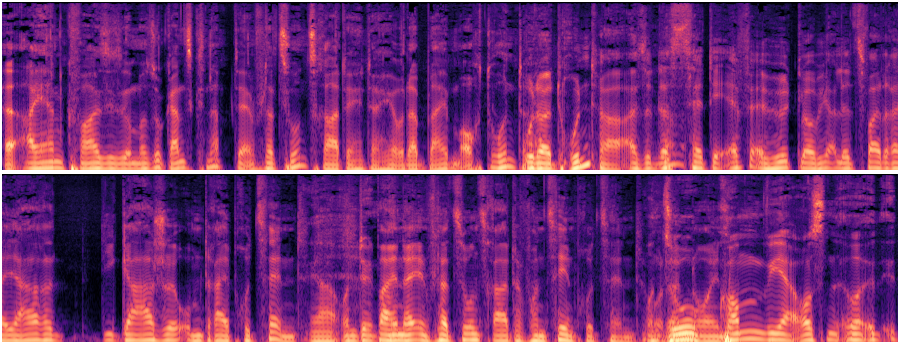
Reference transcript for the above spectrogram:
äh, eiern quasi so immer so ganz knapp der Inflationsrate hinterher oder bleiben auch drunter. Oder drunter. Also das ZDF erhöht, glaube ich, alle zwei, drei Jahre die Gage um drei Prozent. Ja, und Bei einer Inflationsrate von zehn Prozent. Und so neun. kommen wir aus, äh,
